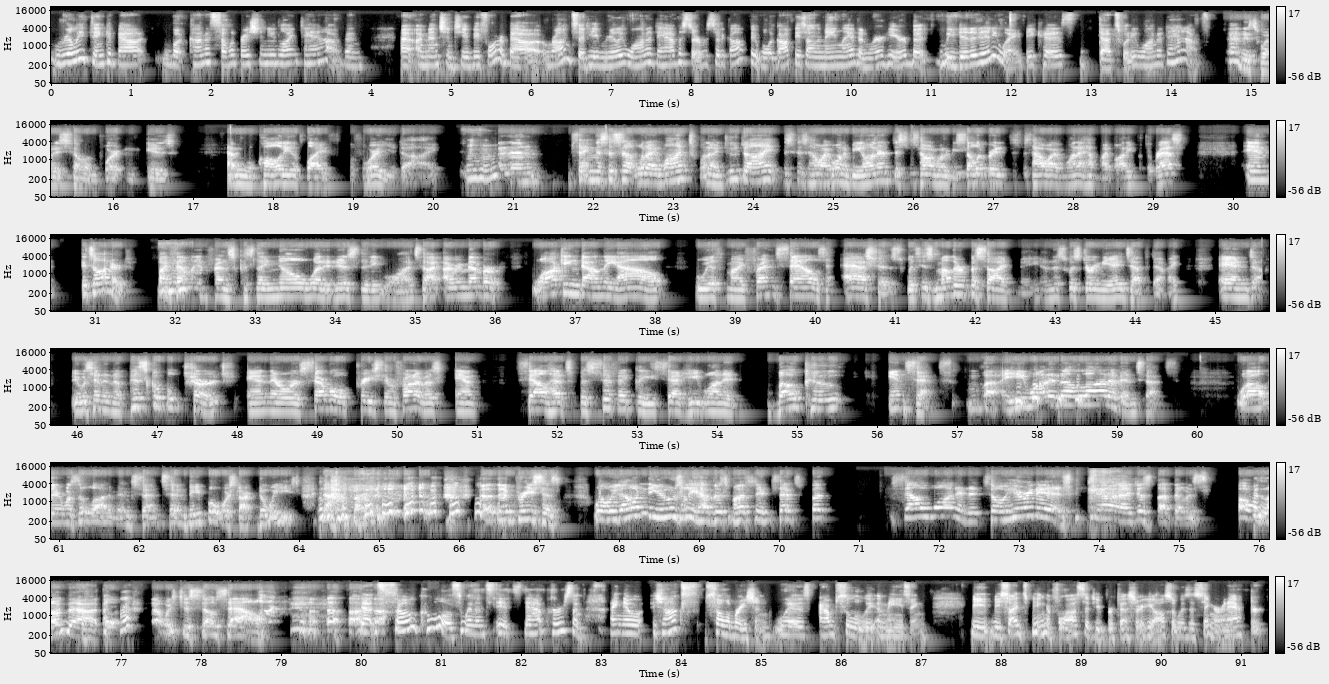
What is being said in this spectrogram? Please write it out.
really think about what kind of celebration you'd like to have. And I, I mentioned to you before about Ron said he really wanted to have a service at Agape. Well, Agape's on the mainland, and we're here, but we did it anyway because that's what he wanted to have. That is what is so important is having the quality of life before you die. Mm-hmm. And then saying, This is not what I want when I do die. This is how I want to be honored. This is how I want to be celebrated. This is how I want to have my body put to rest. And it's honored by mm-hmm. family and friends because they know what it is that he wants. I, I remember walking down the aisle with my friend Sal's ashes with his mother beside me. And this was during the AIDS epidemic. And uh, it was in an Episcopal church, and there were several priests in front of us. And Sal had specifically said he wanted Boku incense. Uh, he wanted a lot of incense. Well, there was a lot of incense, and people were starting to wheeze. the, the priest says, well, we don't usually have this much incense, but Sal wanted it, so here it is. You know, I just thought that was oh, I love that. that was just so Sal. That's so cool. So when it's it's that person, I know Jacques' celebration was absolutely amazing. Be, besides being a philosophy professor, he also was a singer and actor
